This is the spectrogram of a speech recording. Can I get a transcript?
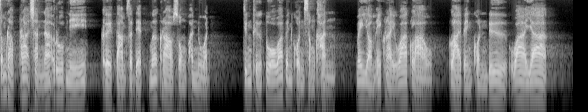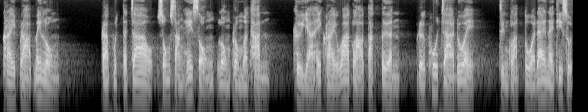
สำหรับพระชันนะรูปนี้เคยตามเสด็จเมื่อคราวทรงผนวด จึงถือตัวว่าเป็นคนสำคัญ ไม่ยอมให้ใครว่ากล่าว กลายเป็นคนดื้อว่ายาก ใครปราบไม่ลง พระพุทธเจ้าทรงสั่งให้สงลงพรหมทันคืออย่าให้ใครว่ากล่าวตักเตือน หรือพูดจาด้วย จึงกลับตัวได้ในที่สุด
